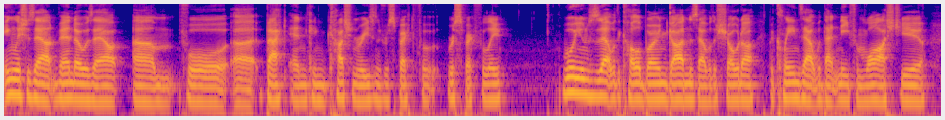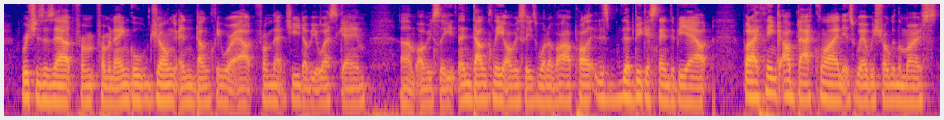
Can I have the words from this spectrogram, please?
English is out. Vando is out um, for uh, back and concussion reasons. Respect for respectfully. Williams is out with a collarbone. Gardner's out with a shoulder. McLean's out with that knee from last year. Richards is out from, from an ankle. Jong and Dunkley were out from that GWS game, um, obviously. And Dunkley, obviously, is one of our probably this is the biggest name to be out. But I think our back line is where we struggle the most.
